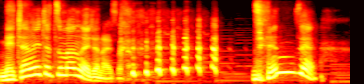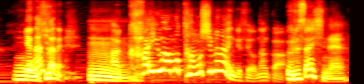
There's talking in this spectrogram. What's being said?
めちゃめちゃつまんないじゃないですか。全然。いや、なんかね、ひ、うん、あ会話も楽しめないんですよ。なんか、うるさいしね。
